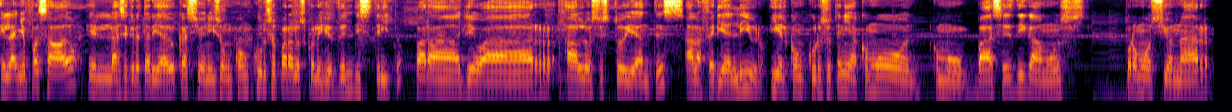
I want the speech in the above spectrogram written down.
el año pasado, la Secretaría de Educación hizo un concurso para los colegios del distrito para llevar a los estudiantes a la Feria del Libro. Y el concurso tenía como, como bases, digamos, promocionar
